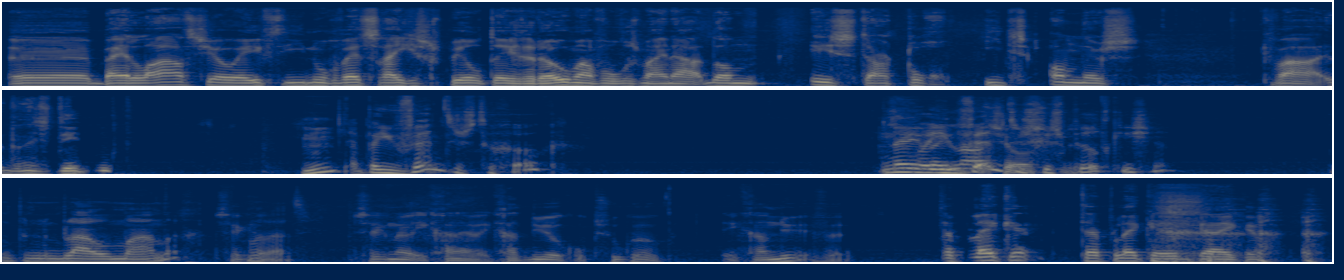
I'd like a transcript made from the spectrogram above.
eh, bij Lazio heeft hij nog wedstrijdjes gespeeld tegen Roma volgens mij. Nou, dan is daar toch iets anders qua. Dan is dit. Ja, bij Juventus toch ook? Nee, bij Juventus gespeeld, kies je? Op een blauwe maandag. Zeker. Maar laat. Zeg nou, ik ga, ik ga het nu ook opzoeken ook. Ik ga nu even ter plekke, ter plekke even kijken.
